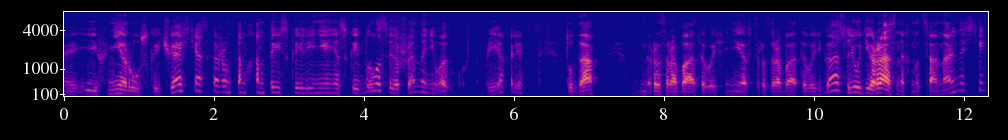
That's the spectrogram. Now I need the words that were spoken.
их нерусской части, а скажем, там хантыйской или ненецкой, было совершенно невозможно. Приехали туда разрабатывать нефть, разрабатывать газ, люди разных национальностей,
